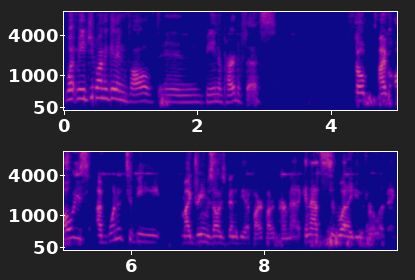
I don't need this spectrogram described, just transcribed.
what made you want to get involved in being a part of this? So I've always I've wanted to be. My dream has always been to be a firefighter paramedic, and that's what I do for a living.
